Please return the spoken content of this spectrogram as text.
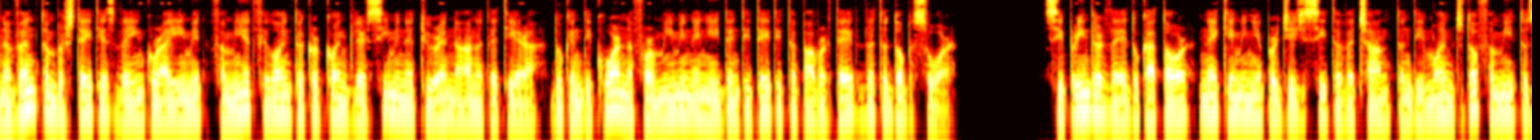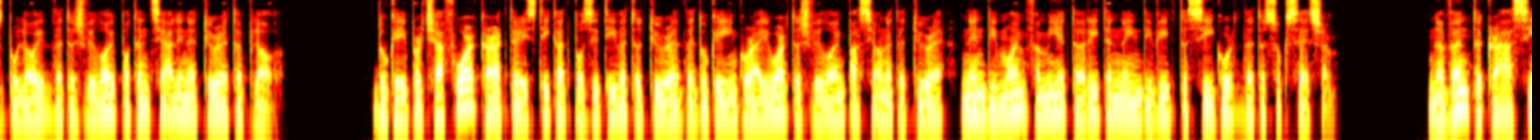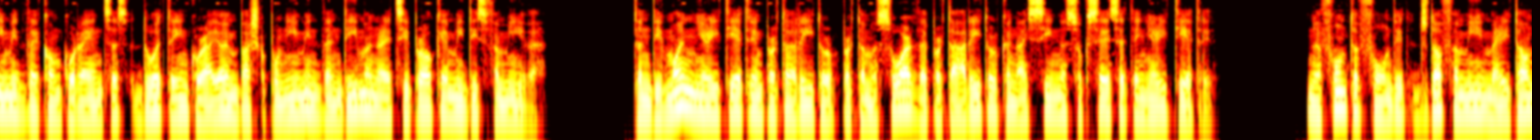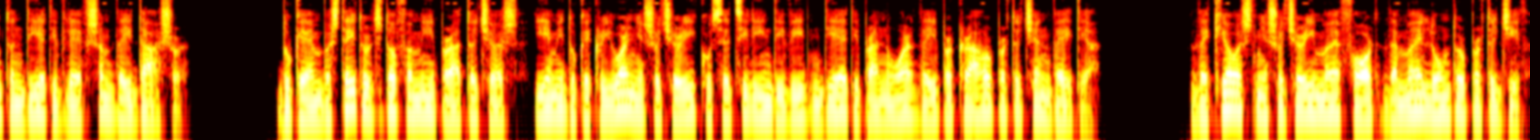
Në vend të mbështetjes dhe inkurajimit, fëmijët fillojnë të kërkojnë vlerësimin e tyre në anët e tjera, duke ndikuar në formimin e një identiteti të pavërtetë dhe të dobësuar. Si prindër dhe edukatorë, ne kemi një përgjegjësi të veçantë të ndihmojmë çdo fëmijë të zbulojë dhe të zhvillojë potencialin e tyre të plotë. duke i përqafuar karakteristikat pozitive të tyre dhe duke i inkurajuar të zhvillojnë pasionet e tyre, ne ndihmojmë fëmijët të rriten në individë të sigurt dhe të suksesshëm. Në vend të krahasimit dhe konkurrencës, duhet të inkurajojmë bashkëpunimin dhe ndihmën reciproke midis fëmijëve. Të ndihmojmë njëri-tjetrin për të rritur, për të mësuar dhe për të arritur kënaqësi në sukseset e njëri-tjetrit. Në fund të fundit, çdo fëmijë meriton të ndihet i vlefshëm dhe i dashur. Duke e mbështetur çdo fëmijë për atë që është, jemi duke krijuar një shoqëri ku secili individ ndjehet i pranuar dhe i përkrahur për të qenë vetja. Dhe kjo është një shoqëri më e fortë dhe më e lumtur për të gjithë.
